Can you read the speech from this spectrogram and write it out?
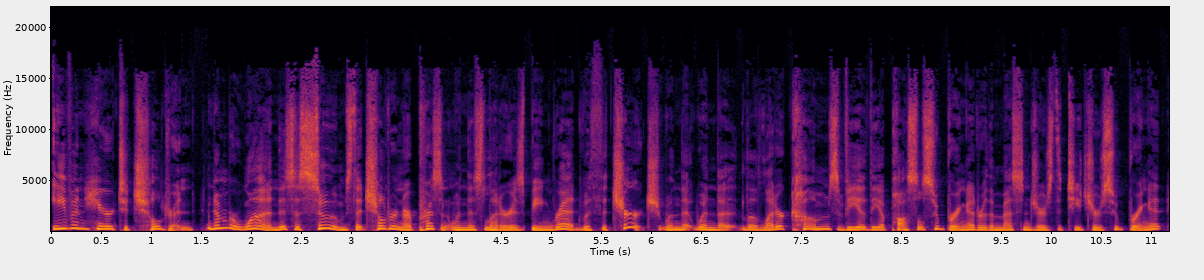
even here to children. Number one, this assumes that children are present when this letter is being read with the church. When the when the, the letter comes via the apostles who bring it or the messengers, the teachers who bring it,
